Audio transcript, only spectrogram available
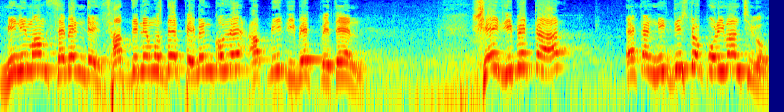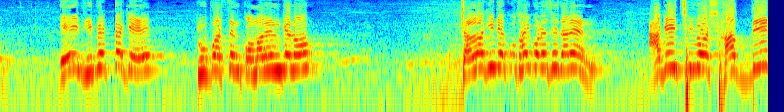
মিনিমাম সেভেন ডেজ, সাত দিনের মধ্যে পেমেন্ট করলে আপনি রিবেট পেতেন। সেই রিবেটটার একটা নির্দিষ্ট পরিমাণ ছিল। এই রিবেটটাকে টু পার্সেন্ট কমালেন কেন? চালাকিটা কোথায় করেছে জানেন? আগে ছিল সাত দিন,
